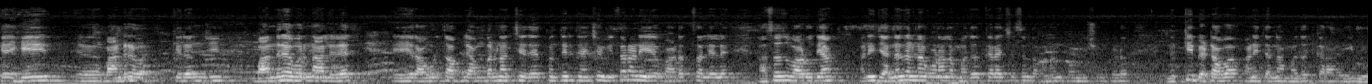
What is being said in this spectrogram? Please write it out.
की हे बांद्र्या किरणजी बांद्र्यावरनं आलेले आहेत. हे राहुल तर आपल्या अंबरनाथचे आहेत पण तरी त्यांचे विचार हे वाढत चाललेलं आहे. असंच वाढू द्या. आणि ज्यांना ज्यांना कोणाला मदत करायची असेल तर आनंद फाउंडेशनकडं नक्की भेटावं आणि त्यांना मदत करावी ही मी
